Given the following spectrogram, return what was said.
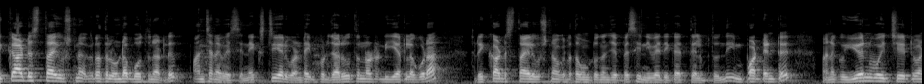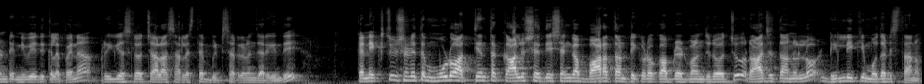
రికార్డు స్థాయి ఉష్ణోగ్రతలు ఉండబోతున్నట్లు అంచనా వేసి నెక్స్ట్ ఇయర్ అంటే ఇప్పుడు జరుగుతున్నటువంటి ఇయర్లో కూడా రికార్డు స్థాయిలో ఉష్ణోగ్రత ఉంటుందని చెప్పేసి నివేదిక అయితే తెలుపుతుంది. ఇంపార్టెంట్ మనకు యుఎన్ఓ ఇచ్చేటువంటి నివేదికలపైన ప్రీవియస్లో చాలాసార్లు ఇస్తే బిడ్స్ అడగడం జరిగింది. కానీ నెక్స్ట్ విషయం అయితే మూడో అత్యంత కాలుష్య దేశంగా భారత్ అంటే ఇక్కడ ఒక అప్డేట్ మనం చూడవచ్చు. రాజధానుల్లో ఢిల్లీకి మొదటి స్థానం.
